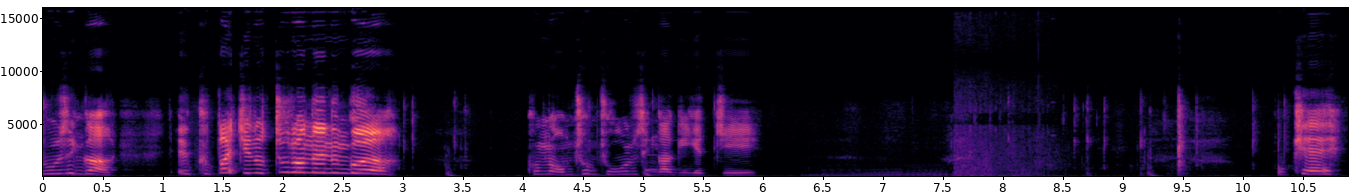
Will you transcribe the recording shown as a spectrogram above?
좋은 생각. 얘 급발진으로 뚫어내는 거야. 그러면 엄청 좋은 생각이겠지. 오케이.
